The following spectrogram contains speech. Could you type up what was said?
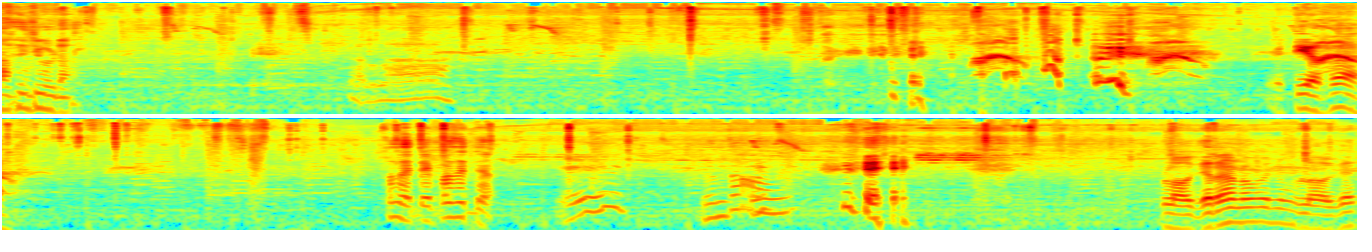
അത് ചൂടാ. അല്ലാ. വെട്ടിയപ്പാ ഇപ്പൊ സെറ്റ് ഇപ്പൊ സെറ്റാ എന്താ വ്ളോഗറാണോ പോലും വ്ളോഗർ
